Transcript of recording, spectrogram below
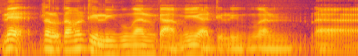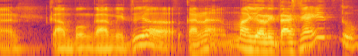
nek terutama di lingkungan kami ya di lingkungan eh, kampung kami itu ya karena mayoritasnya itu.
